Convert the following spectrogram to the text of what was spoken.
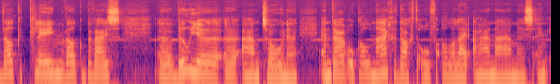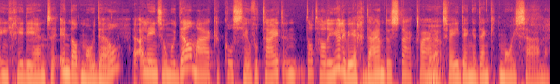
welke claim, welk bewijs wil je uh, aantonen. En daar ook al nagedacht over allerlei aannames en ingrediënten in dat model. Uh, alleen zo'n model maken kost heel veel tijd. En dat hadden jullie weer gedaan. Dus daar kwamen Ja. twee dingen denk ik mooi samen.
